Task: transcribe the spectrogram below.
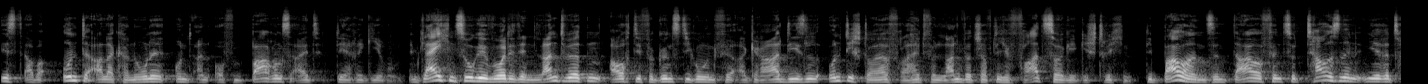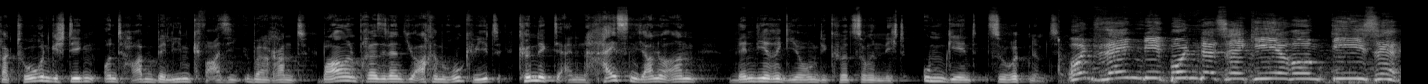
ist aber unter aller Kanone und ein Offenbarungseid der Regierung. Im gleichen Zuge wurde den Landwirten auch die Vergünstigungen für Agrardiesel und die Steuerfreiheit für landwirtschaftliche Fahrzeuge gestrichen. Die Bauern sind daraufhin zu Tausenden in ihre Traktoren gestiegen und haben Berlin quasi überrannt. Bauernpräsident Joachim Ruckwied kündigte einen heißen Januar an, wenn die Regierung die Kürzungen nicht umgehend zurücknimmt. Und wenn die Bundesregierung diese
